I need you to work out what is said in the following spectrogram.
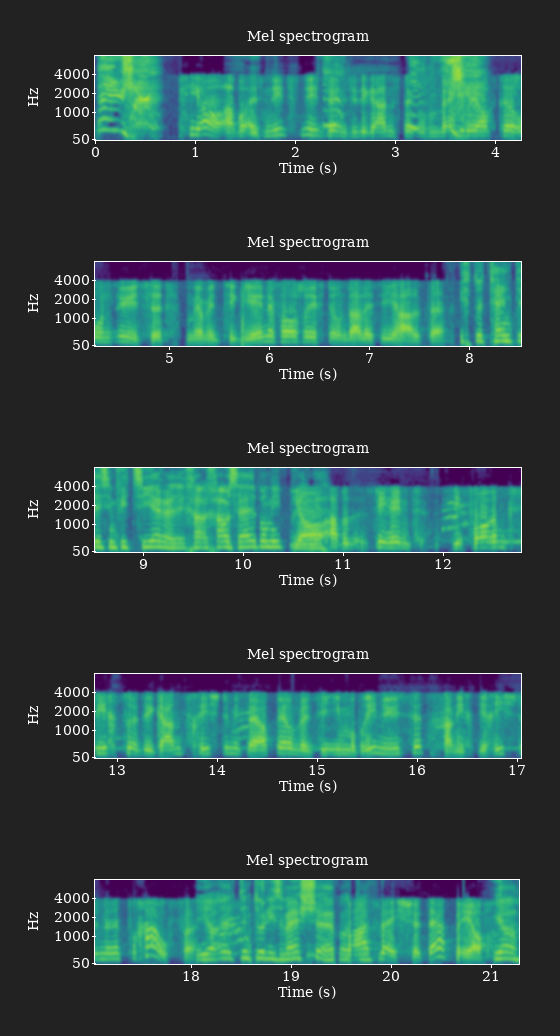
Ja, aber es nützt nicht, wenn sie den ganzen Tag auf dem Weg jacken und nüssen. Wir müssen die Hygienevorschriften und alles einhalten. Ich tue die Hände desinfizieren. Ich kann, ich kann auch selber mitbringen. Ja, aber sie haben die vor dem Gesicht so die ganze Kiste mit der Erdbeere und wenn sie immer drin nüssen, kann ich die Kisten nicht verkaufen. Ja, äh, dann tue ich es waschen. Was waschen? Die Erdbeere? Ja,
